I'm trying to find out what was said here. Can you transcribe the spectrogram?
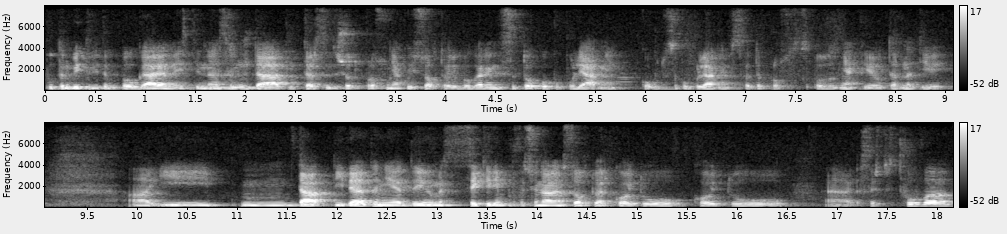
потребителите в България наистина се нуждаят и търсят, защото просто някои софтуери в България не са толкова популярни, колкото са популярни в света, просто се използват някакви альтернативи. А, и м- да, идеята ни е да имаме всеки един професионален софтуер, който, който а, съществува,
